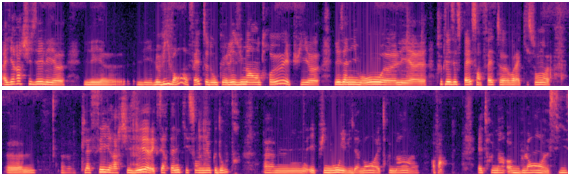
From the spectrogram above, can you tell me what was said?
à hiérarchiser les, euh, les, le vivant en fait, donc les humains entre eux et puis les animaux, les toutes les espèces en fait, voilà, qui sont classées, hiérarchisées, avec certaines qui sont mieux que d'autres. et puis nous, évidemment, êtres humains, enfin être humain, homme blanc, euh, cis,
